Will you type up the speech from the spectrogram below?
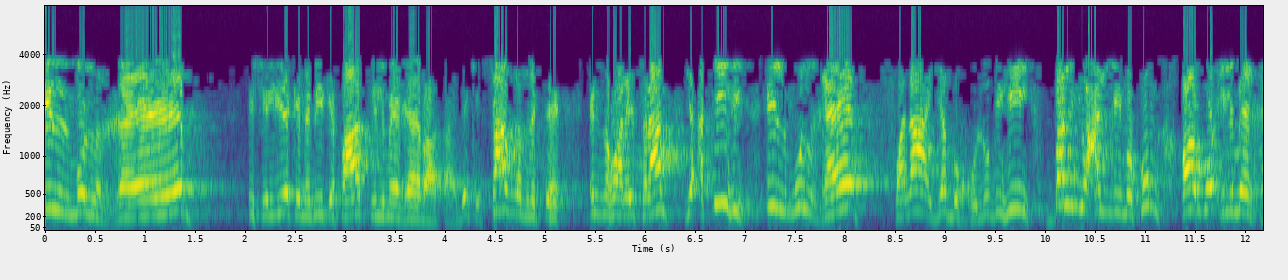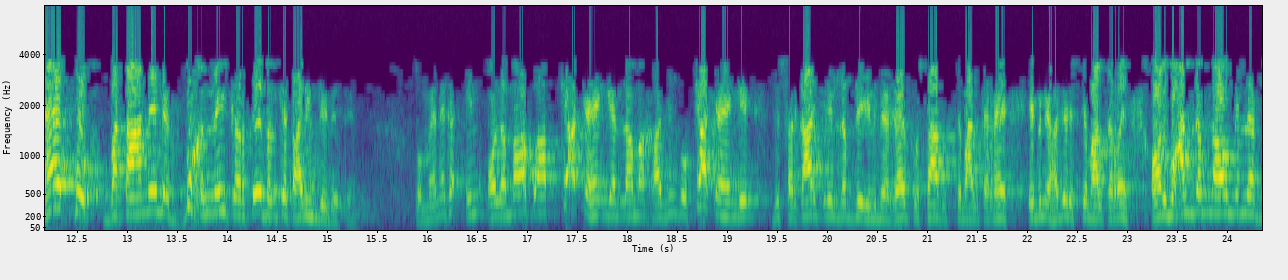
علم الغیب۔ اس لیے کہ نبی کے پاس علم غیب آتا ہے۔ دیکھیے صاف لفظ لکھتے ہیں، علم علیہ السلام یہ اتی ہی علم الغیب، فلا یب خلوبی ہی بل یعلمکم، اور وہ علم غیب کو بتانے میں بخل نہیں کرتے، بلکہ تعلیم دے دیتے ہیں۔ تو میں نے کہا، ان علماء کو آپ کیا کہیں گے؟ علامہ خاجن کو کیا کہیں گے؟ جو سرکار کے لیے لفظ علم غیر کو صاف استعمال کر رہے ہیں، ابن حضر استعمال کر رہے ہیں۔ اور وہ علم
